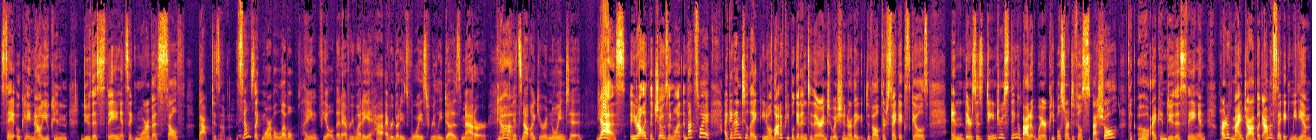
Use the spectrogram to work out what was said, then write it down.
say, okay, now you can do this thing. It's like more of a self baptism. It sounds like more of a level playing field that everybody ha- everybody's voice really does matter. Yeah. It's not like you're anointed. Yes. And you're not like the chosen one. And that's why I get into like, you know, a lot of people get into their intuition or they develop their psychic skills. And there's this dangerous thing about it where people start to feel special. It's like, oh, I can do this thing. And part of my job, like I'm a psychic medium,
